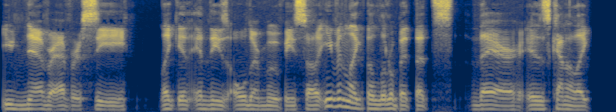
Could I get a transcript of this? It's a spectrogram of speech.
you never ever see like in, in these older movies. So even like the little bit that's there is kind of like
